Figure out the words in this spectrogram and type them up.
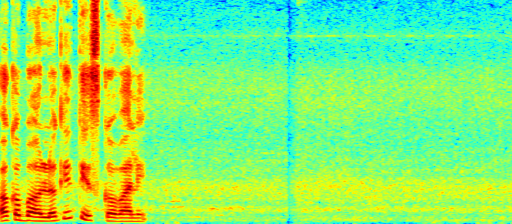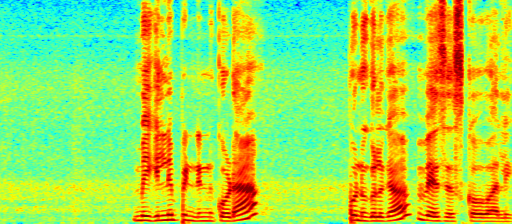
ఒక బౌల్లోకి తీసుకోవాలి. మిగిలిన పిండిని కూడా పునుగులుగా వేసేసుకోవాలి.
